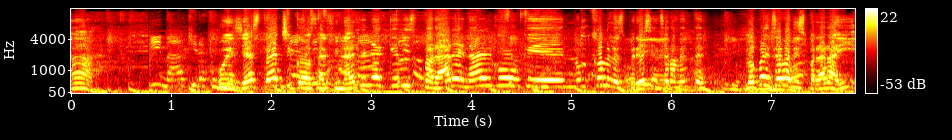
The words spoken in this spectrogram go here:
Ah. Pues ya está, chicos. Al final tenía que disparar en algo que nunca me lo esperé, sinceramente. No pensaba disparar ahí,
